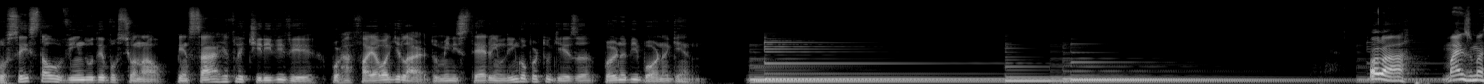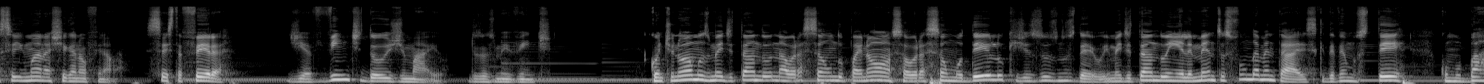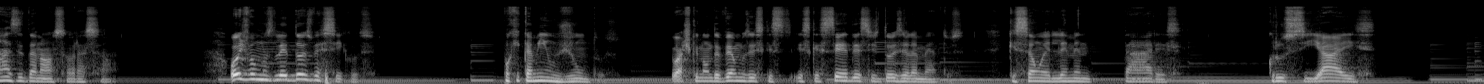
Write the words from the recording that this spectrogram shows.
Você está ouvindo o devocional Pensar, Refletir e Viver por Rafael Aguilar, do Ministério em Língua Portuguesa Burnaby Born Again. Olá, mais uma semana chegando ao final. Sexta-feira, dia 22 de maio de 2020. Continuamos meditando na oração do Pai Nosso, a oração modelo que Jesus nos deu, e meditando em elementos fundamentais que devemos ter como base da nossa oração. Hoje vamos ler dois versículos, porque caminham juntos. Eu acho que não devemos esquecer desses dois elementos, que são elementares, cruciais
